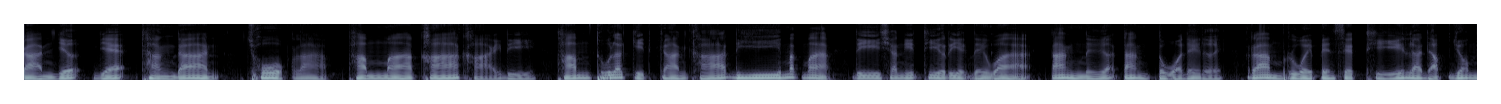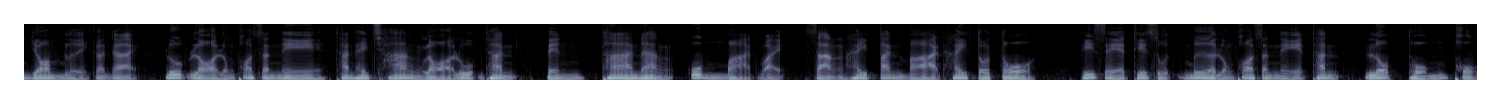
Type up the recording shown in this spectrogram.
การณ์เยอะแยะทางด้าน โชคลาภทำมาค้าขายดีทำธุรกิจการค้าดีมากๆ ดีชนิดที่เรียกได้ว่า ตั้งเนื้อตั้งตัวได้เลย ร่ำรวยเป็นเศรษฐีระดับย่อมย่อมๆเลยก็ได้ รูปหล่อหลวงพ่อเสน่ห์ท่านให้ช่างหล่อรูปท่านเป็นท่านั่งอุ้มบาทไว้ สั่งให้ปั้นบาทให้โตโต พิเศษที่สุดเมื่อหลวงพ่อเสน่ห์ท่านลบถมผง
